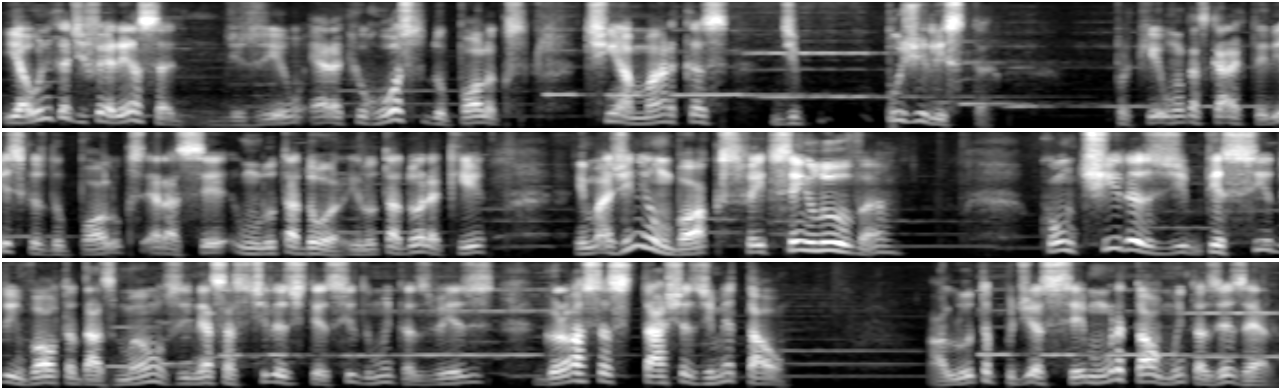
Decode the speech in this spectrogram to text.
E a única diferença, diziam, era que o rosto do Pollux tinha marcas de pugilista. Porque uma das características do Pollux era ser um lutador. E lutador aqui, imagine um box feito sem luva, com tiras de tecido em volta das mãos, e nessas tiras de tecido, muitas vezes, grossas taxas de metal. A luta podia ser mortal, muitas vezes era.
